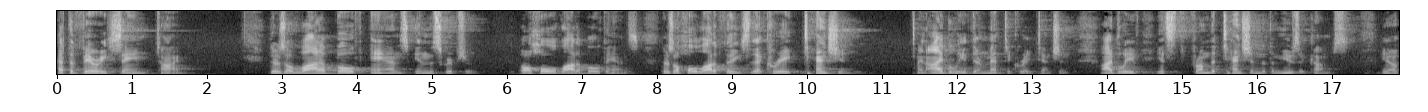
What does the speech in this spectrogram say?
at the very same time. There's a lot of both ands in the scripture. A whole lot of both ands. There's a whole lot of things that create tension. And I believe they're meant to create tension. I believe it's from the tension that the music comes. You know,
